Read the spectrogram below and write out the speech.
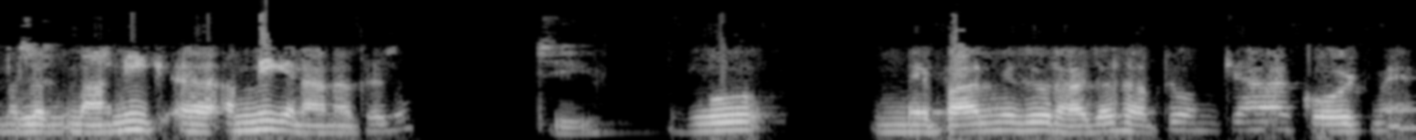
मतलब नानी अ, अम्मी के नाना थे जो। जी। वो नेपाल में जो राजा साहब थे उनके यहाँ कोर्ट में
